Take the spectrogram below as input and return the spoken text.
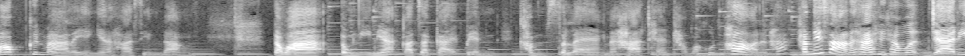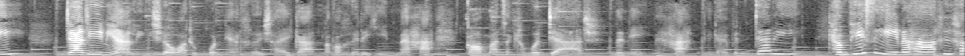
ป๊อปขึ้นมาอะไรอย่างเงี้ยนะคะเสียงดัง แต่ว่าตรงนี้เนี่ยก็จะกลายเป็นคำแสลงนะคะ แทนคำว่าคุณพ่อนะคะคำที่สามนะคะคือคำว่า daddy daddy เนี่ยหลิงเชื่อว่าทุกคนเนี่ยเคยใช้กัน แล้วก็เคยได้ยินนะคะ ก็มาจากคำว่า dad นั่นเองนะคะกลายเป็น daddy คำที่สี่นะคะคือค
